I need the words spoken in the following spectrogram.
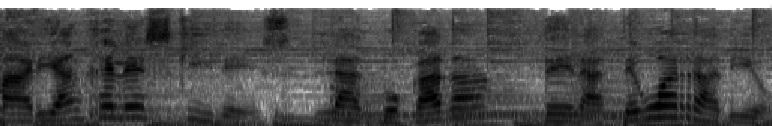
María Ángeles Quiles, la advocada de la Tegua Radio.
